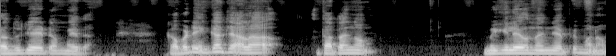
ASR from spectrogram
రద్దు చేయటం మీద. కాబట్టి ఇంకా చాలా తతంగం మిగిలే ఉందని చెప్పి మనం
